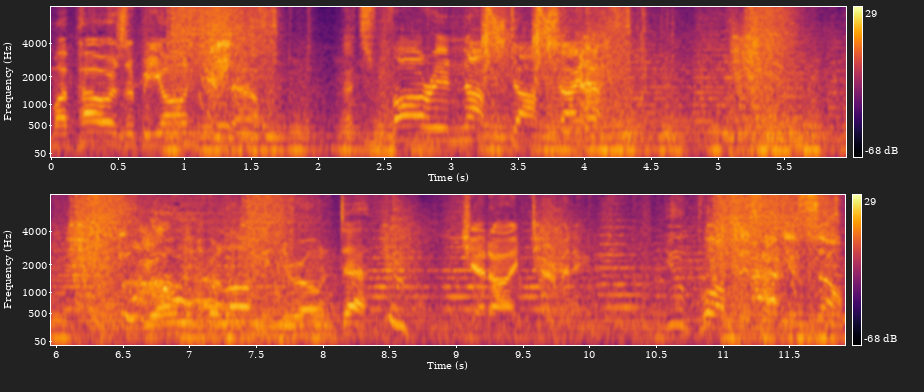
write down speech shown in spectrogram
My powers are beyond you now. That's far enough, Darksider. You're only prolonging your own death. Jedi terminate. You brought this on yourself.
